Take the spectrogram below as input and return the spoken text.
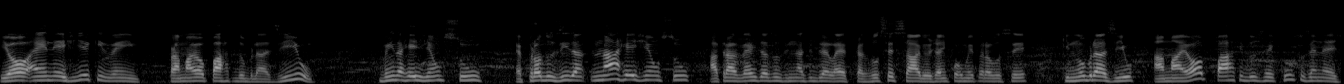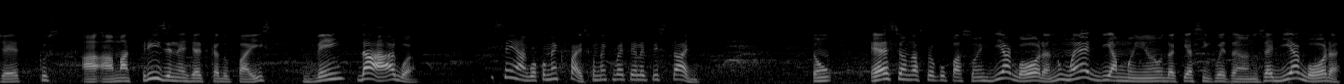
E ó, a energia que vem para a maior parte do Brasil vem da região sul. É produzida na região sul através das usinas hidrelétricas. Você sabe, eu já informei para você que no Brasil a maior parte dos recursos energéticos, a, a matriz energética do país, vem da água. E sem água, como é que faz? Como é que vai ter eletricidade? Então, essa é uma das preocupações de agora, não é de amanhã ou daqui a 50 anos, é de agora.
